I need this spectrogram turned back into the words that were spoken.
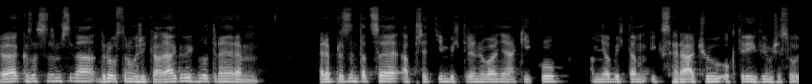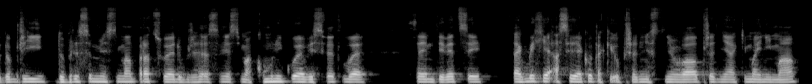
Jo, jako zase jsem si na druhou stranu říkal, já kdybych byl trenérem reprezentace a předtím bych trénoval nějaký klub a měl bych tam x hráčů, o kterých vím, že jsou dobří, dobře se mě s nima pracuje, dobře se mě s nima komunikuje, vysvětluje se jim ty věci, tak bych je asi jako taky upřednostňoval před nějakýma jinýma.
